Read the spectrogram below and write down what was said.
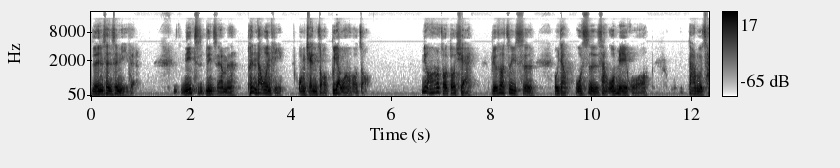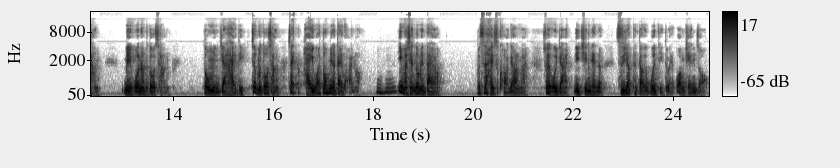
人生是你的，你只你怎样呢？碰到问题往前走，不要往后走。你往后走躲起来。比如说这一次，我讲我事实上我美国大陆厂，美国那么多厂，东明加海地这么多厂，在海外都没有贷款哦，嗯哼，一毛钱都没贷哦，不是还是垮掉了吗？所以我讲，你今天的只要碰到问题，对不对？往前走。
